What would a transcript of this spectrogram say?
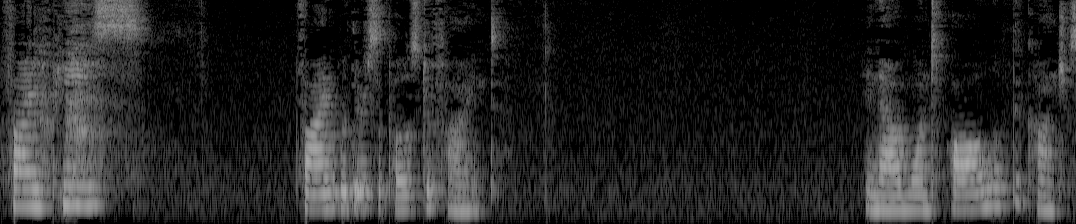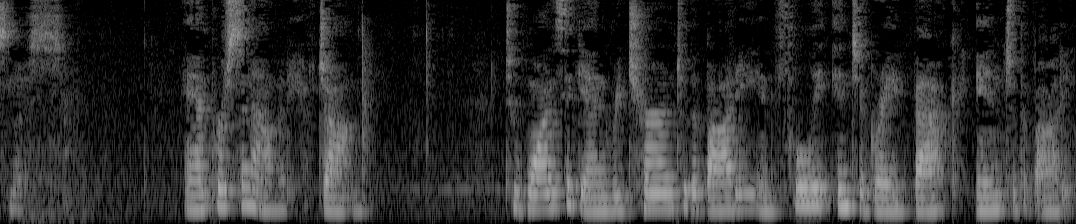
Find peace. Find what they're supposed to find. And now I want all of the consciousness and personality of John to once again return to the body and fully integrate back into the body.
